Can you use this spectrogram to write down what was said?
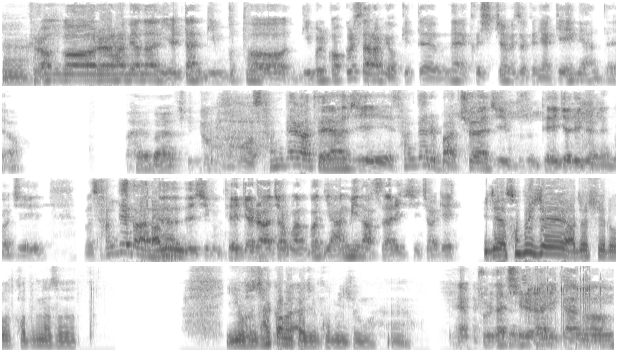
예. 그런 거를 하면은 일단 님부터 님을 꺾을 사람이 없기 때문에 그 시점에서 그냥 게임이 안 돼요. 하여간 지금 뭐 상대가 돼야지 상대를 맞춰야지 무슨 대결이 되는 거지. 뭐 상대도 안 나는- 되는데 지금 대결을 하자고 한 건 양미낙살이지. 저게 이제 소비재 아저씨로 거듭나서 이 옷을 살까 말까 지금 고민 중. 예. 그냥 둘 다 지르라니까 뭐.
